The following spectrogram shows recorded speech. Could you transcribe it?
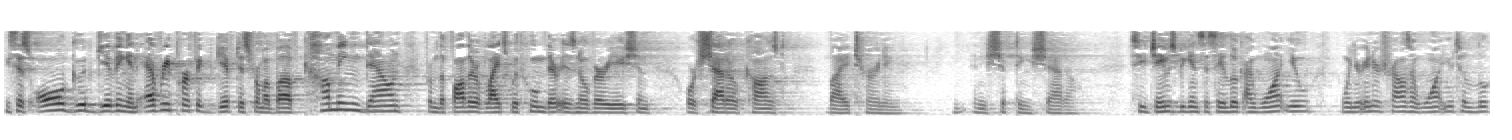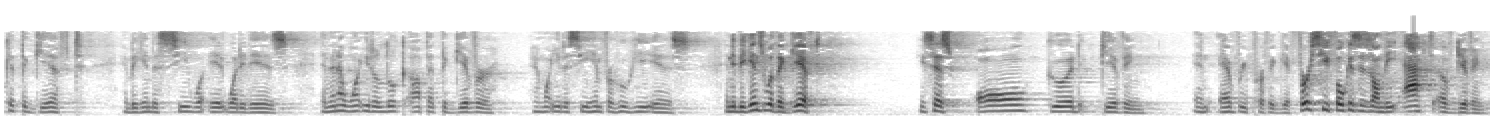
He says, All good giving and every perfect gift is from above, coming down from the Father of lights, with whom there is no variation or shadow caused by turning any shifting shadow. See, James begins to say, Look, I want you, when you're in your trials, I want you to look at the gift and begin to see what it, what it is. And then I want you to look up at the giver and I want you to see him for who he is. And he begins with a gift. He says, All good giving and every perfect gift. First, he focuses on the act of giving.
